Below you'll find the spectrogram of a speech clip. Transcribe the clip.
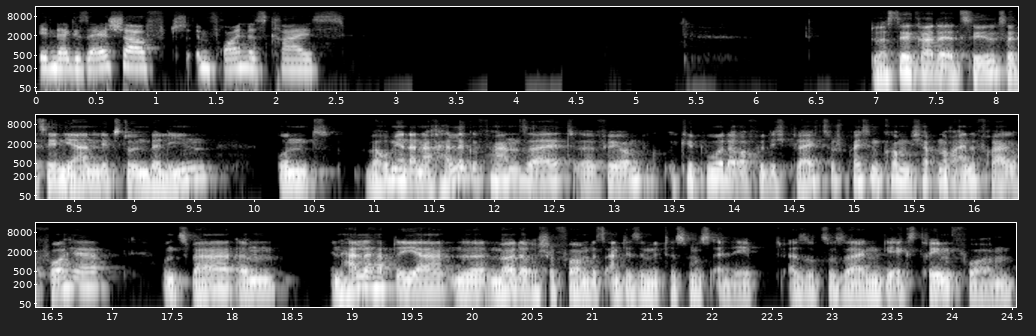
in der Gesellschaft, im Freundeskreis. Du hast ja gerade erzählt, seit zehn Jahren lebst du in Berlin und warum ihr dann nach Halle gefahren seid äh, für Yom Kippur, darauf würde ich gleich zu sprechen kommen. Ich habe noch eine Frage vorher und zwar ähm, in Halle habt ihr ja eine mörderische Form des Antisemitismus erlebt, also sozusagen die Extremform.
